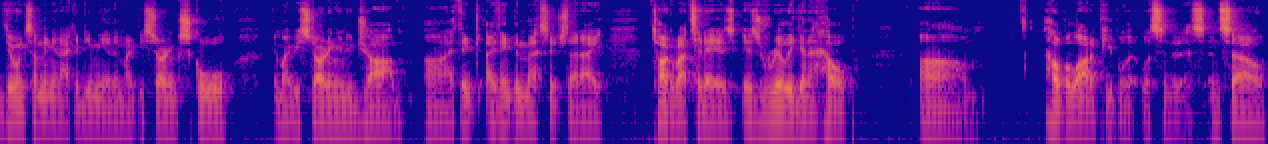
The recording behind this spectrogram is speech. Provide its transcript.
doing something in academia. They might be starting school. They might be starting a new job. Uh, I think I think the message that I talk about today is is really going to help um, help a lot of people that listen to this. And so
